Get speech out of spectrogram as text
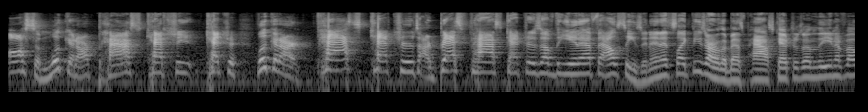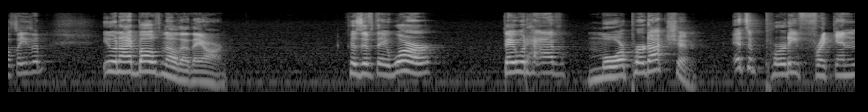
awesome. Look at our pass catcher catcher. Look at our pass catchers, our best pass catchers of the NFL season. And it's like these are the best pass catchers of the NFL season. You and I both know that they aren't. Because if they were, they would have more production. It's a pretty freaking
